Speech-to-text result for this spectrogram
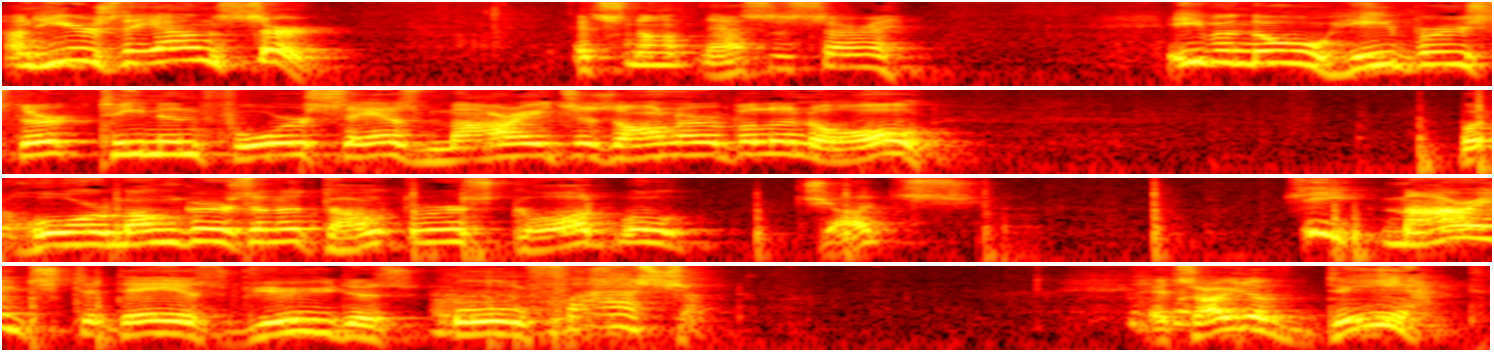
And here's the answer it's not necessary. Even though Hebrews 13 and 4 says marriage is honourable and all, but whoremongers and adulterers God will judge. See, marriage today is viewed as old fashioned. It's out of date.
